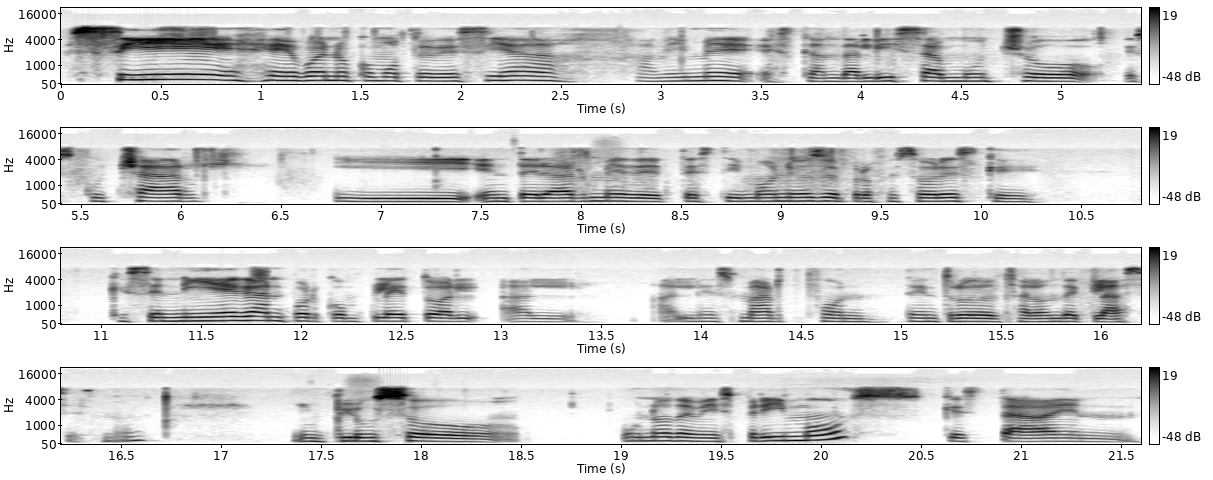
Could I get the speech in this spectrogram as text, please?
Sí, eh, bueno, como te decía, a mí me escandaliza mucho escuchar y enterarme de testimonios de profesores que, que se niegan por completo al, al, al, smartphone dentro del salón de clases, ¿no? Incluso uno de mis primos que está en,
